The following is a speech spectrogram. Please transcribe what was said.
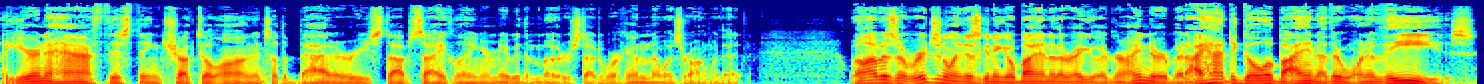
A year and a half, this thing trucked along until the battery stopped cycling, or maybe the motor stopped working. I don't know what's wrong with it. Well, I was originally just going to go buy another regular grinder, but I had to go buy another one of these.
